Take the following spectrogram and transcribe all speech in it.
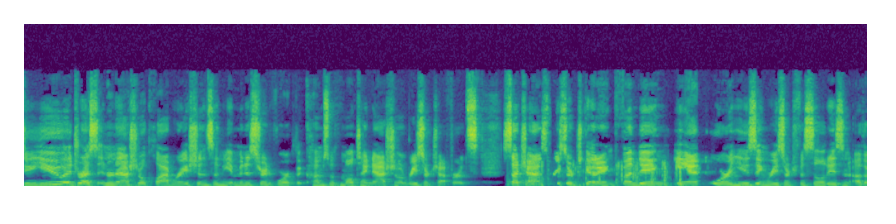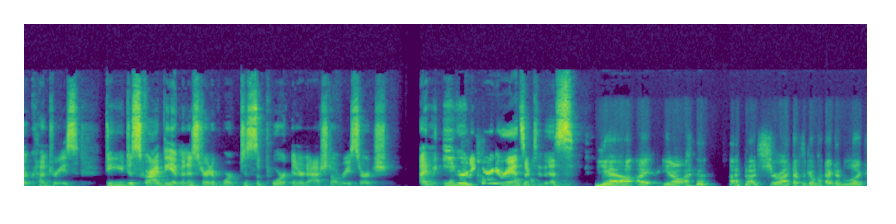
Do you address international collaborations and the administrative work that comes with multinational research efforts, such as research getting funding and or using research facilities in other countries? Do you describe the administrative work to support international research? I'm eager to hear your answer to this. Yeah, I, you know, I'm not sure. I have to go back and look.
